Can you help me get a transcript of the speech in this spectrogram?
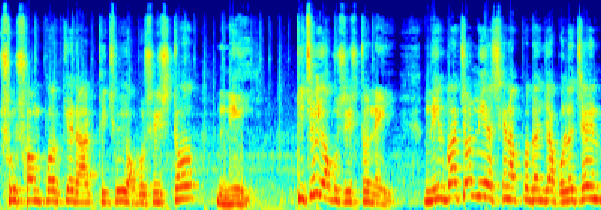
সুসম্পর্কের আর কিছুই অবশিষ্ট নেই। কিছুই অবশিষ্ট নেই। নির্বাচন নিয়ে সেনাপ্রধান যা বলেছেন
